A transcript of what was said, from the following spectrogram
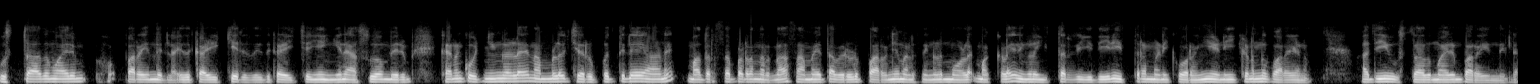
ഉസ്താദുമാരും പറയുന്നില്ല. ഇത് കഴിക്കരുത്. ഇത് കഴിച്ചു കഴിഞ്ഞാൽ ഇങ്ങനെ അസുഖം വരും. കാരണം കുഞ്ഞുങ്ങളെ നമ്മൾ ചെറുപ്പത്തിലെയാണ് മദർസ പഠനം നടന്നത്. ആ സമയത്ത് അവരോട് പറഞ്ഞ് മനസ്സ് നിങ്ങൾ മോളെ മക്കളെ നിങ്ങൾ ഇത്ര രീതിയിൽ ഇത്ര മണിക്ക് ഉറങ്ങി എണീക്കണം എന്ന് പറയണം. അത് ഈ ഉസ്താദുമാരും പറയുന്നില്ല.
